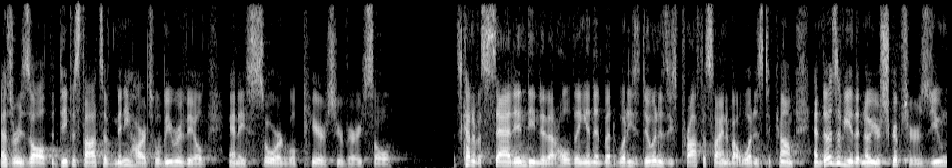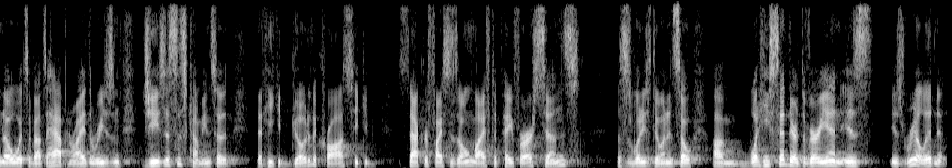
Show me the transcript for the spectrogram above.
As a result, the deepest thoughts of many hearts will be revealed, and a sword will pierce your very soul. It's kind of a sad ending to that whole thing, isn't it? But what he's doing is he's prophesying about what is to come. And those of you that know your scriptures, you know what's about to happen, right? The reason Jesus is coming so that he could go to the cross, he could sacrifice his own life to pay for our sins. This is what he's doing. And so, um, what he said there at the very end is, is real, isn't it?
